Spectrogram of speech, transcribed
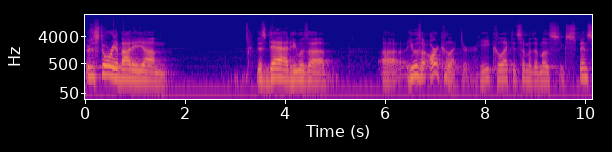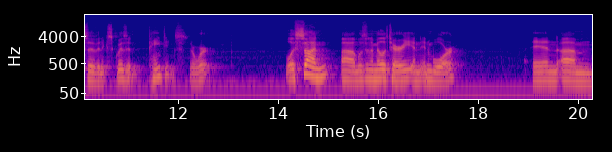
There's a story about a um, this dad. He was a uh, he was an art collector. He collected some of the most expensive and exquisite paintings there were. Well, his son um, was in the military and in war, and um,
